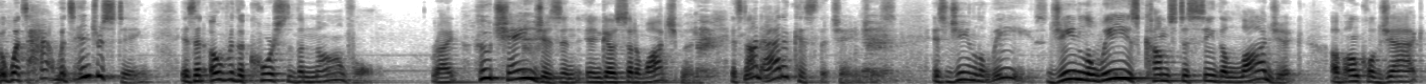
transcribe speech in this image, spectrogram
But what's, ha- what's interesting is that over the course of the novel, right, who changes in, in Go Set a Watchman? It's not Atticus that changes, it's Jean Louise. Jean Louise comes to see the logic of Uncle Jack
